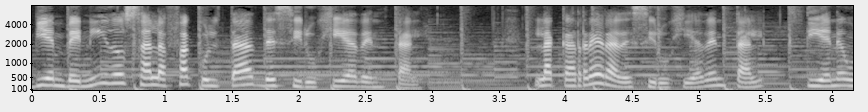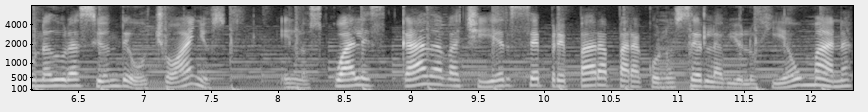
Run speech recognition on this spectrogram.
Bienvenidos a la Facultad de Cirugía Dental. La carrera de cirugía dental tiene una duración de 8 años, en los cuales cada bachiller se prepara para conocer la biología humana,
